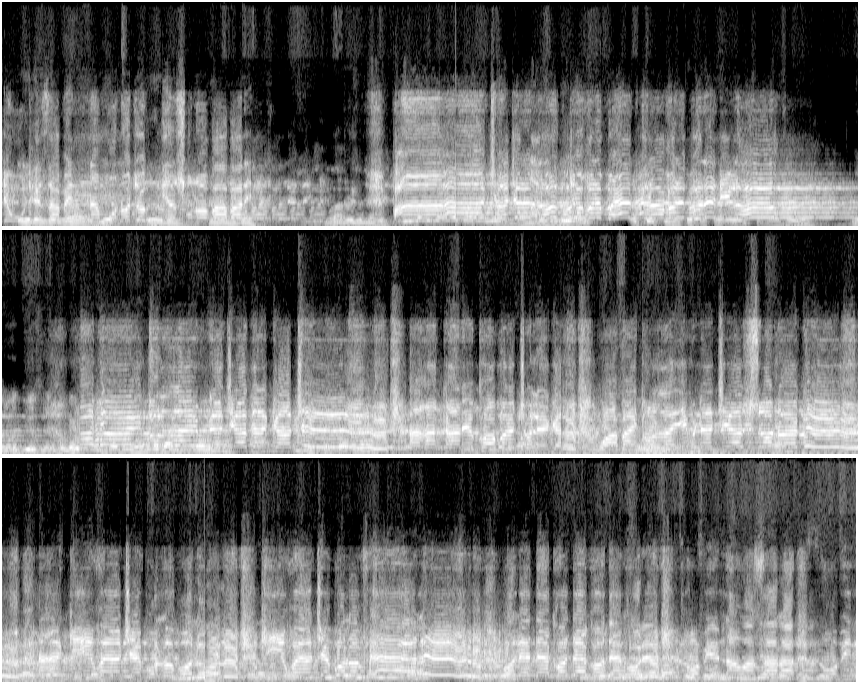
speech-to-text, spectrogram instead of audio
কেউ উঠে যাবেন না, মনোযোগ দিয়ে শোনো বাবারে। পাঁচ হাজার লোক যখন পায়াত গ্রহণ করে নিল। ওবায়দুল্লাহ ইবনে জিয়াদের কাছে। আকানে খবর চলে গেল। ইবনে জিয়াদ কি হয়েছে বলো বলো বলো। কি হয়েছে বলো ফেলে। বলে দেখো দেখো দেখো রে। নবীর নামাসারা নবীর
